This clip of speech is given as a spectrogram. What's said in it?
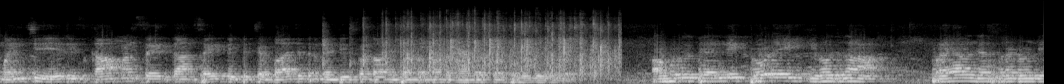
మంచి ఏది కామన్ సైట్ కాని సైట్ ఇప్పించే బాధ్యతను మేము తీసుకుంటామని సందర్భంగా అభివృద్ధి అన్ని తోడై ఈ రోజున ప్రయాణం చేస్తున్నటువంటి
